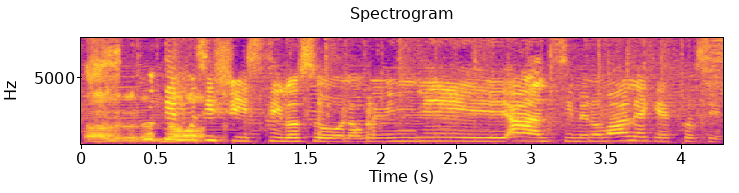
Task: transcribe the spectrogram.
Allora, Tutti no. i musicisti lo sono, quindi anzi, meno male che è così.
